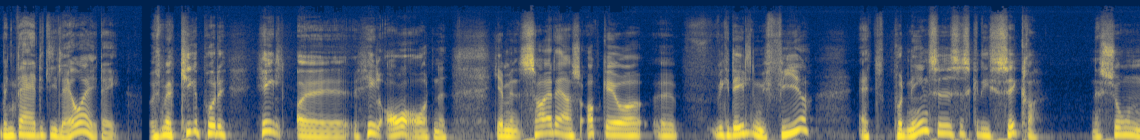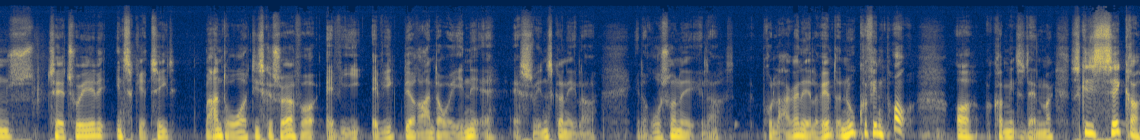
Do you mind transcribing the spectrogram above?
Men hvad er det, de laver i dag? Hvis man kigger på det helt, øh, helt overordnet, jamen så er deres opgaver, øh, vi kan dele dem i fire, at på den ene side, så skal de sikre nationens territoriale integritet. Med andre ord, de skal sørge for, at vi, at vi ikke bliver rent over inde af, af svenskerne, eller, eller russerne, eller polakkerne, eller hvem der nu kan finde på at, at komme ind til Danmark. Så skal de sikre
